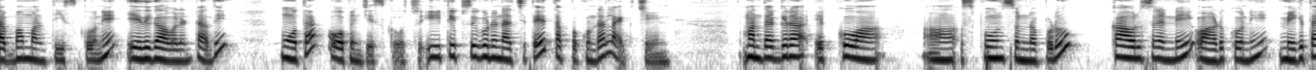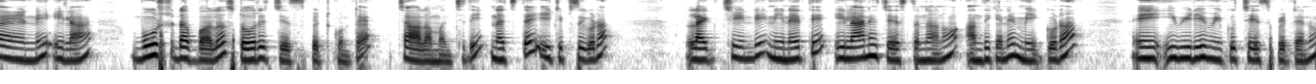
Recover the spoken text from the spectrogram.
డబ్బా మనం తీసుకొని ఏది కావాలంటే అది మూత ఓపెన్ చేసుకోవచ్చు. ఈ టిప్స్ కూడా నచ్చితే తప్పకుండా లైక్ చేయండి. మన దగ్గర ఎక్కువ స్పూన్స్ ఉన్నప్పుడు కావలసినన్ని వాడుకొని మిగతాయన్ని ఇలా బూస్ట్ డబ్బాలో స్టోరేజ్ చేసి పెట్టుకుంటే చాలా మంచిది. నచ్చితే ఈ టిప్స్ కూడా లైక్ చేయండి. నేనైతే ఇలానే చేస్తున్నాను. అందుకనే మీకు కూడా ఈ వీడియో మీకు చేసి పెట్టాను.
